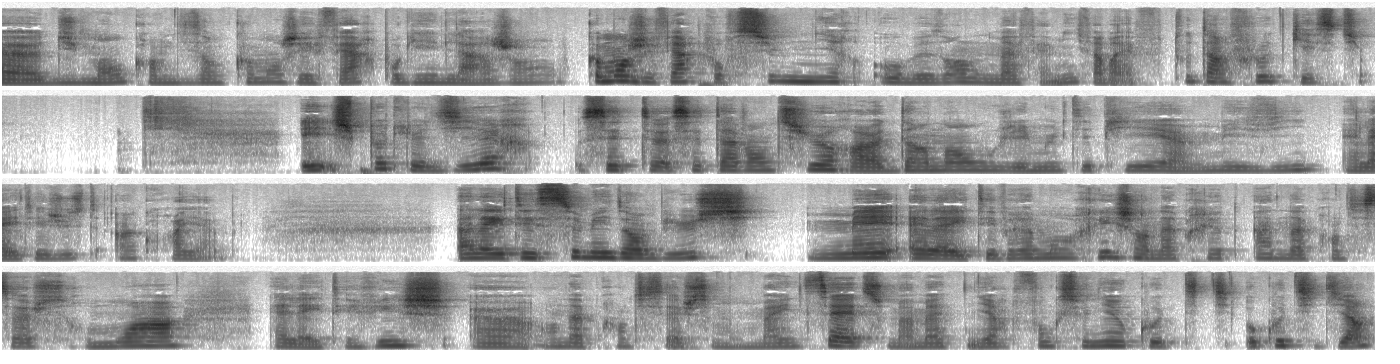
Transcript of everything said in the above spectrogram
euh, du manque en me disant comment je vais faire pour gagner de l'argent, comment je vais faire pour s'unir aux besoins de ma famille, enfin bref, tout un flot de questions. Et je peux te le dire, cette, cette aventure euh, d'un an où j'ai multiplié euh, mes vies, elle a été juste incroyable. Elle a été semée d'embûches mais elle a été vraiment riche en, apprentissage sur moi, elle a été riche en apprentissage sur mon mindset, sur ma manière de fonctionner au, quotidien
